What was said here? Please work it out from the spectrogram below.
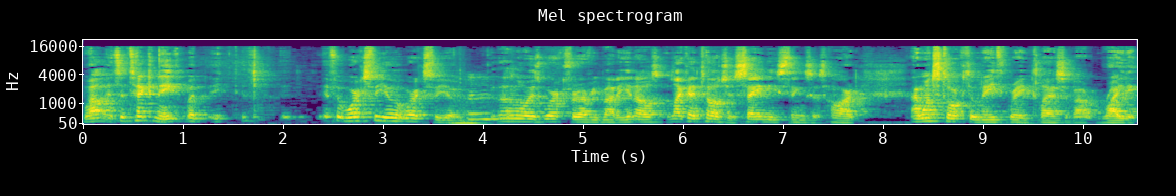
Well, it's a technique, but it, it, if it works for you, it works for you. Mm-hmm. It doesn't always work for everybody. You know, like I told you, saying these things is hard. I once talked to an eighth grade class about writing,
